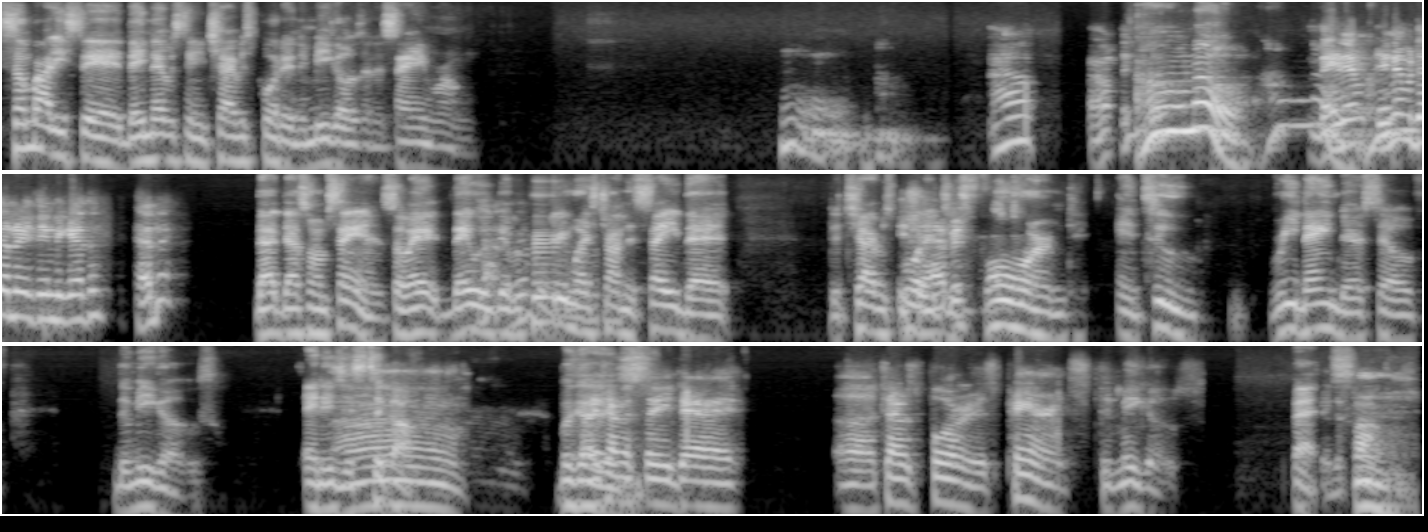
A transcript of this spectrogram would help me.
somebody said they never seen Travis Porter and Amigos in the same room. Hmm. I, I, don't, I don't know. I don't know. They never, they never done anything together, have they? That that's what I'm saying. So they they were, they were pretty much trying to say that the Travis Porter just formed into renamed themselves the Migos, and it just took off. Oh. Because they kind of say that uh, Travis Porter is parents to Migos. Facts. Mm.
